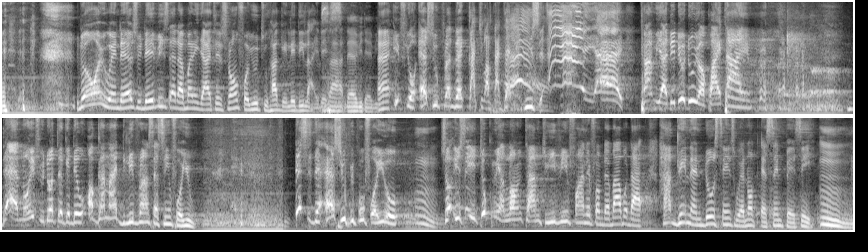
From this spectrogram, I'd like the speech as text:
you know when we were in the SU they even said that manager it is wrong for you to hug a lady like this. Saa daabi daabi Eh, if your SU president catch you after that you say hey hey come here. Did you do your quiet time? Then no if you don't take it they will organize deliverance session for you. This is the SU people for you. Mm. So you see, it took me a long time to even find it from the Bible that hugging and those things were not a sin per se. Mm.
